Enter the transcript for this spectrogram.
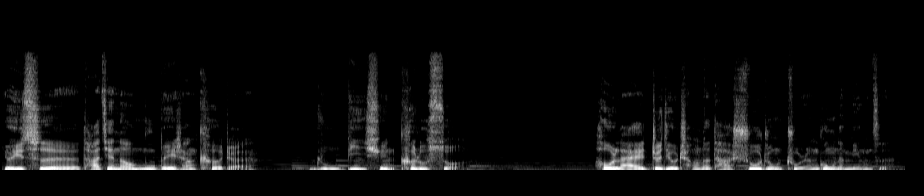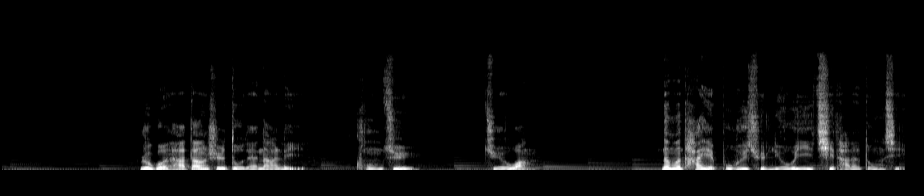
有一次，他见到墓碑上刻着“鲁滨逊·克鲁索”，后来这就成了他书中主人公的名字。如果他当时躲在那里，恐惧、绝望，那么他也不会去留意其他的东西。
